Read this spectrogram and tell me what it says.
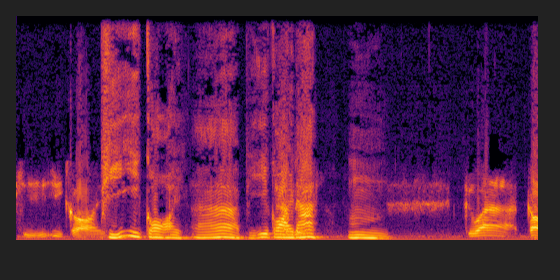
ผีอีกอย ผีอีกอย อ่า ผีอีกอยนะ อืม คือว่าก็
